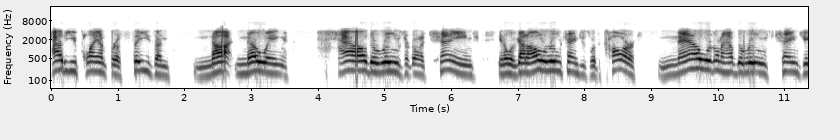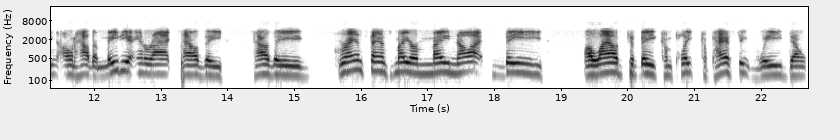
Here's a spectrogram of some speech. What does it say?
how do you plan for a season not knowing how the rules are going to change? You know, we've got all the rule changes with the car. Now we're going to have the rules changing on how the media interacts, how the how the grandstands may or may not be allowed to be complete capacity? We don't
